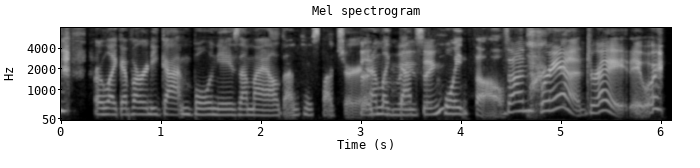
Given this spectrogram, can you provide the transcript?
or like I've already gotten bolognese on my al dente sweatshirt. That's and I'm like, amazing. that's the point though. It's on brand, right? It works.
